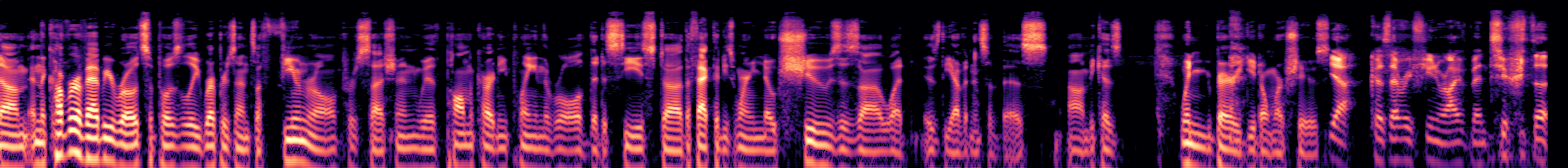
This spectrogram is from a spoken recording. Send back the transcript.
um, and the cover of Abbey Road supposedly represents a funeral procession with Paul McCartney playing the role of the deceased. Uh, the fact that he's wearing no shoes is uh, what is the evidence of this, um, because when you're buried, you don't wear shoes. yeah, because every funeral I've been to, the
